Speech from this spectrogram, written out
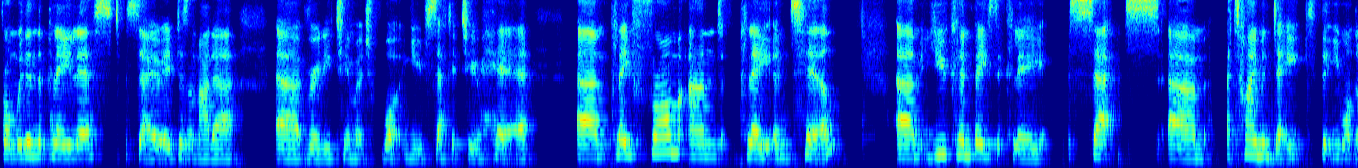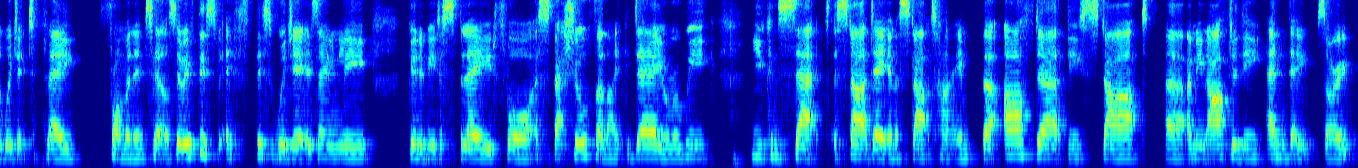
from within the playlist. So it doesn't matter uh, really too much what you've set it to here. Um, play from and play until um, you can basically set um, a time and date that you want the widget to play from and until. So if this if this widget is only going to be displayed for a special for like a day or a week, you can set a start date and a start time. But after the start, uh, I mean, after the end date, sorry,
